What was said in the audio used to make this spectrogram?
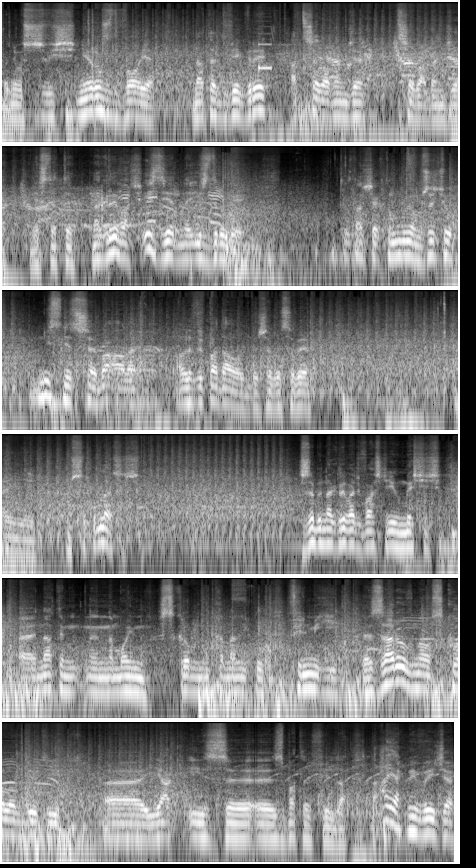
Ponieważ oczywiście nie rozdwoję na te dwie gry, a trzeba będzie, trzeba będzie niestety nagrywać i z jednej i z drugiej. To znaczy, jak to mówią w życiu, nic nie trzeba, ale, ale wypadałoby, żeby sobie... Ej, muszę podleczyć żeby nagrywać właśnie i umieścić e, na tym, e, na moim skromnym kanaliku filmiki zarówno z Call of Duty, e, jak i z, e, z Battlefielda. No, a jak mi wyjdzie,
